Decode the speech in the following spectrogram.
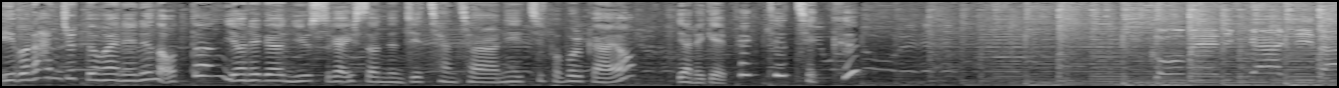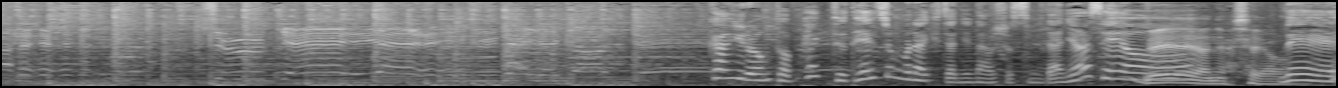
이번 한 주 동안에는 어떤 연예가 뉴스가 있었는지 찬찬히 짚어볼까요? 연예계 팩트 체크 코 강일홍 더 팩트 대중문화 기자님 나오셨습니다. 안녕하세요. 네, 안녕하세요. 네.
